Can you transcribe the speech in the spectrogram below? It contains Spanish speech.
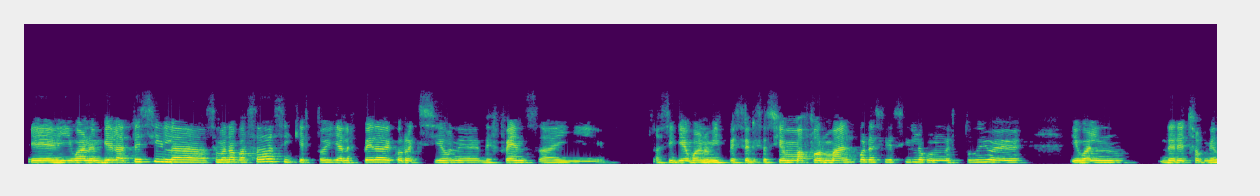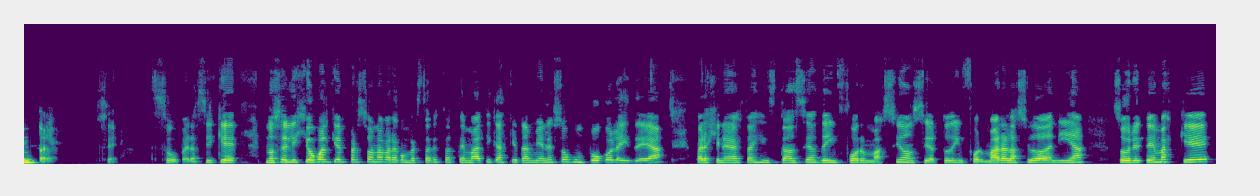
Eh, y bueno, envié la tesis la semana pasada, así que estoy a la espera de correcciones, defensa y... Así que bueno, mi especialización más formal, por así decirlo, con un estudio es igual en derecho ambiental. Sí, súper. Así que no se eligió cualquier persona para conversar estas temáticas, que también eso es un poco la idea para generar estas instancias de información, ¿cierto? De informar a la ciudadanía sobre temas que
